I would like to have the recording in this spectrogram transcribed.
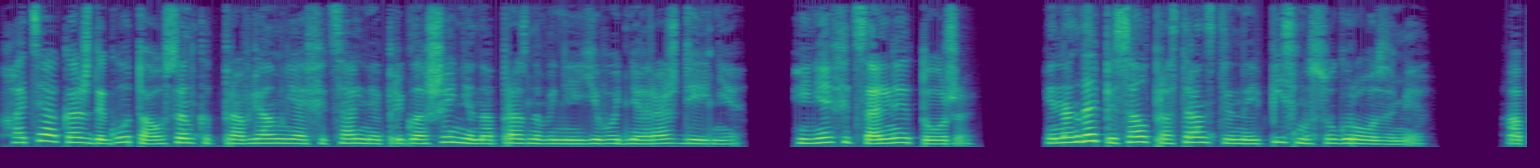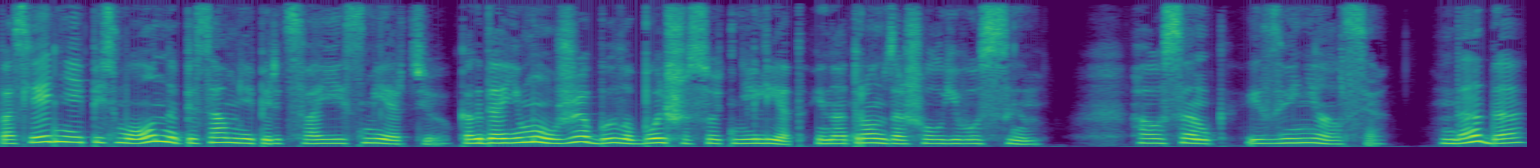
Хотя каждый год Аусенк отправлял мне официальное приглашение на празднование его дня рождения. И неофициальные тоже. Иногда писал пространственные письма с угрозами. А последнее письмо он написал мне перед своей смертью, когда ему уже было больше сотни лет, и на трон зашел его сын. Аусенг извинялся. Да-да,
